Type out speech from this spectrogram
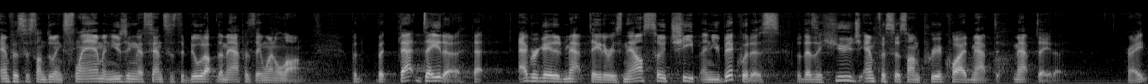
emphasis on doing SLAM and using their sensors to build up the map as they went along. But, but that data, that aggregated map data is now so cheap and ubiquitous that there's a huge emphasis on pre-acquired map, map data, right?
